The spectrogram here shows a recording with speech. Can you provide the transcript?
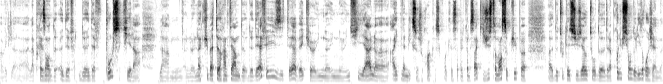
avec la, présence de EDF, de EDF, Pulse, qui est l'incubateur interne d'EDF, et ils étaient avec une, une filiale Hypnamix, je crois que je s'appelle comme ça, qui justement s'occupe euh, de tous les sujets autour de, la production de l'hydrogène.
